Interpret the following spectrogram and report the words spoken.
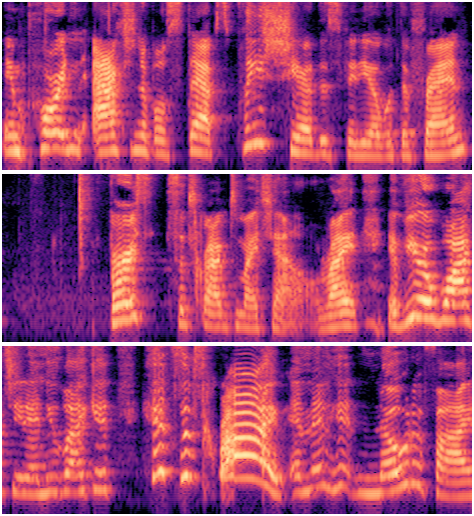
important actionable steps. Please share this video with a friend. First, subscribe to my channel, right? If you're watching and you like it, hit subscribe and then hit notify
